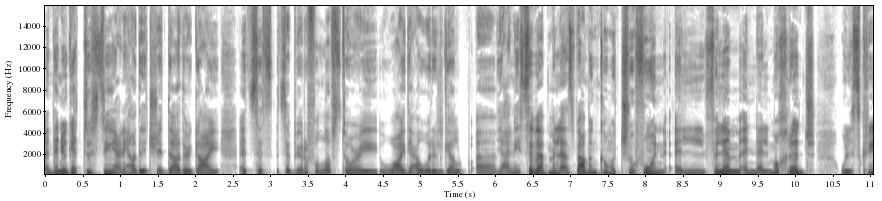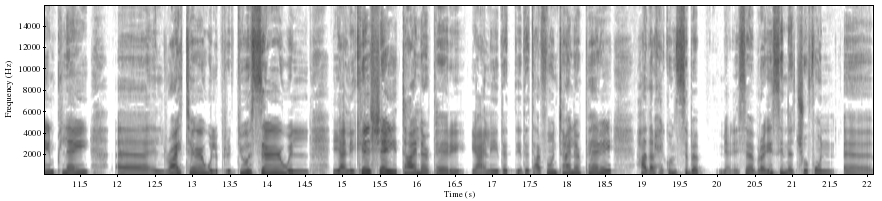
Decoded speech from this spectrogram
And then you get to see يعني how they treat the other guy. It's a, it's a beautiful love story. وايد يعور القلب. آه يعني سبب من الأسباب إنكم تشوفون الفيلم إن المخرج وال screenplay آه ال writer وال producer وال يعني كل شيء تايلر بيري يعني إذا إذا تعرفون تايلر بيري هذا راح يكون سبب يعني سبب رئيسي إن تشوفون آه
